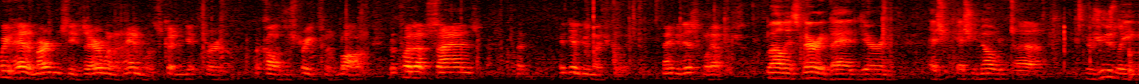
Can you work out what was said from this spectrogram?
We've had emergencies there when the ambulance couldn't get through because the streets was blocked. We put up signs, but it didn't do much good. Maybe this will help us. well, it's very bad during, as you, as you know, uh, there's usually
